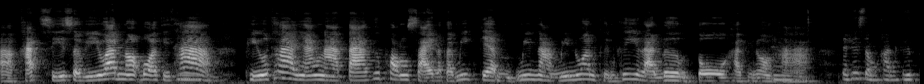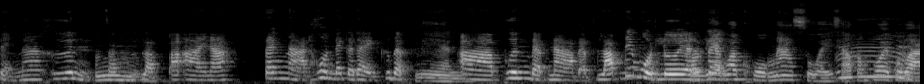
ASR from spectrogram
อ่าคัดสีสวีวันเนาะบอที่ท่าอืม ผิวท่าหยังหน้าตาคือพองใสแล้วก็มีแก้มมีน้ำมีนวลขึ้นคืออีหลาเริ่มโตค่ะพี่น้องค่ะ และที่สำคัญคือแต่งหน้าขึ้นอืม สำหรับอาอายนะ แต่งหนาทนได้กระไดคือแบบแมนอ่าเพื่อนแบบหนาแบบรับได้หมดเลยอะเขาเรียกแต่งว่าโครงหน้าสวยสาวอืมคำพ้อยเพราะว่า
